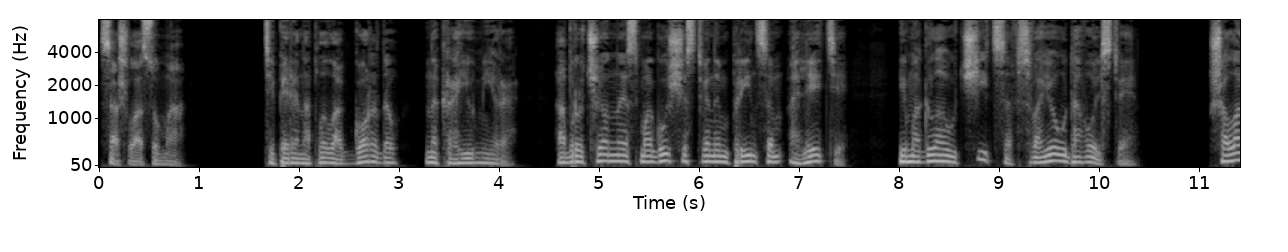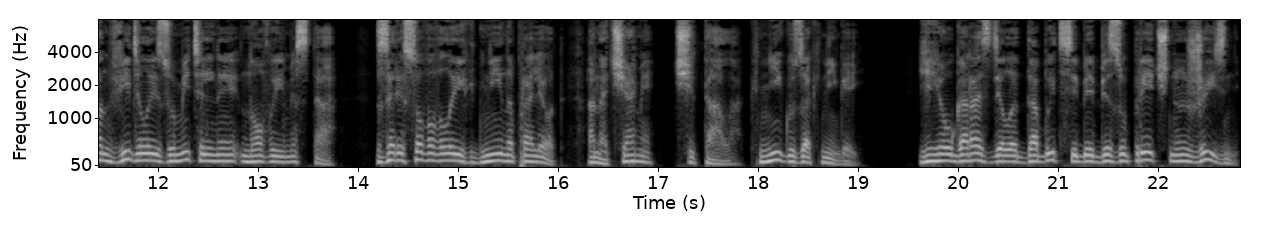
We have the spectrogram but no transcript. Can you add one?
сошла с ума. Теперь она плыла к городу на краю мира, обрученная с могущественным принцем Олети, и могла учиться в свое удовольствие. Шалан видела изумительные новые места, зарисовывала их дни напролет, а ночами читала, книгу за книгой. Ее угораздило добыть себе безупречную жизнь,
